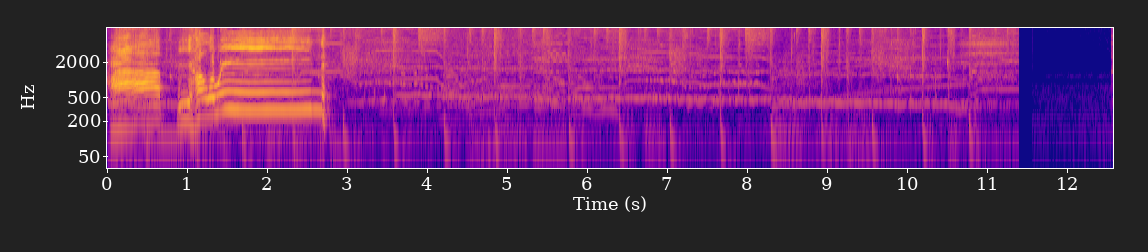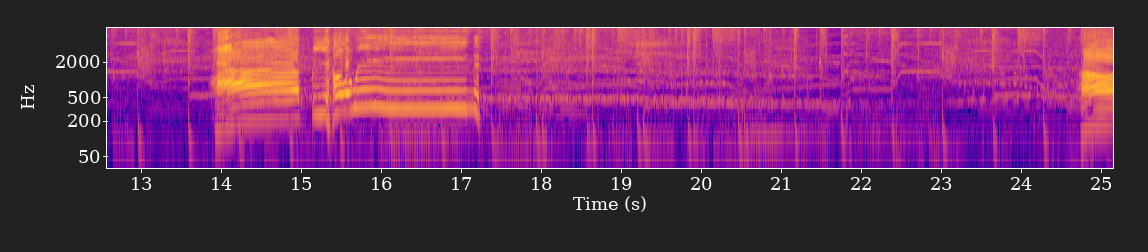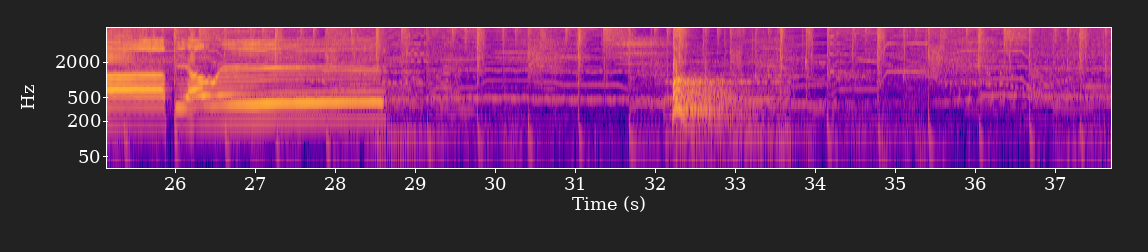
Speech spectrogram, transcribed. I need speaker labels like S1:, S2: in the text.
S1: Happy Halloween! Happy Halloween! Happy Halloween!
